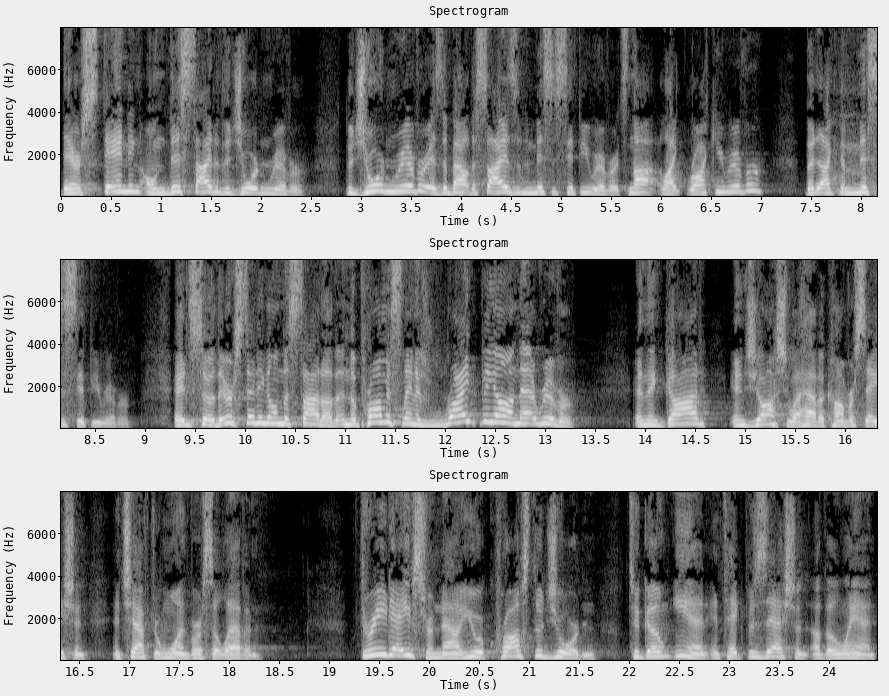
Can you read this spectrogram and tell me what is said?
they're standing on this side of the Jordan River. The Jordan River is about the size of the Mississippi River. It's not like Rocky River but like the Mississippi River. And so they're standing on the side of it, and the promised land is right beyond that river. And then God and Joshua have a conversation in chapter 1, verse 11. Three days from now, you will cross the Jordan to go in and take possession of the land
